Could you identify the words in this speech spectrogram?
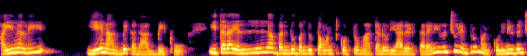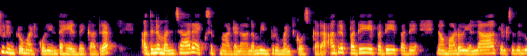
ಫೈನಲಿ ಏನಾಗಬೇಕು ಅದಾಗಬೇಕು ಈ ಥರ ಎಲ್ಲ ಬಂದು ಬಂದು ಟಾಂಟ್ ಕೊಟ್ಟು ಮಾತಾಡೋರು ಯಾರು ಇರ್ತಾರೆ, ನೀವು ಇದೊಂಚೂರು ಇಂಪ್ರೂವ್ ಮಾಡ್ಕೊಳ್ಳಿ, ನೀವು ಇದೊಂಚೂರು ಇಂಪ್ರೂವ್ ಮಾಡ್ಕೊಳ್ಳಿ ಅಂತ ಹೇಳಬೇಕಾದ್ರೆ ಅದನ್ನು ಮನ್ಸಾರೆ ಅಕ್ಸೆಪ್ಟ್ ಮಾಡೋಣ, ನಮ್ಮ ಇಂಪ್ರೂವ್ಮೆಂಟ್ಗೋಸ್ಕರ ಆದರೆ ಪದೇ ಪದೇ ಪದೇ ನಾವು ಮಾಡೋ ಎಲ್ಲ ಕೆಲಸದಲ್ಲೂ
